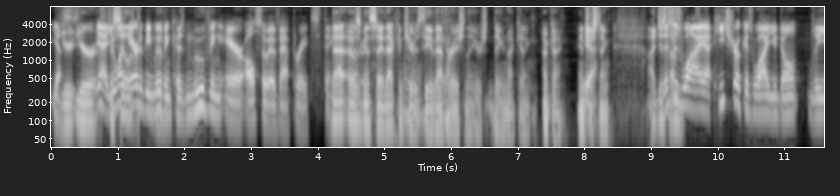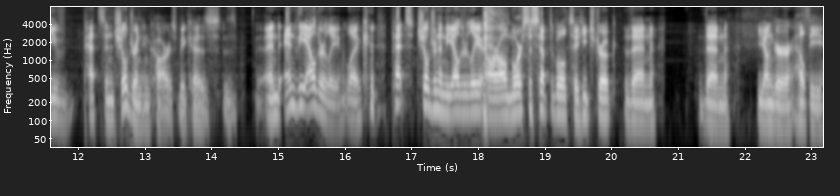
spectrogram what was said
Yes. your- your yeah, you want air to be moving because moving air also evaporates things. That I was going to say that contributes to the evaporation that you're that you're not getting. Okay, interesting. I just this is I'm- why uh, heat stroke is why you don't leave pets and children in cars because and and the elderly like pets children and the elderly are all more susceptible to heat stroke than than younger healthy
